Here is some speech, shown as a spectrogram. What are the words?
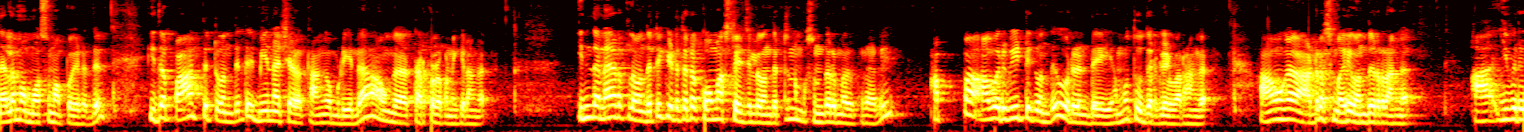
நிலைமை மோசமாக போயிடுது. இதை பார்த்துட்டு வந்துட்டு மீனாட்சியால் தாங்க முடியல. அவங்க தற்கொலை பண்ணிக்கிறாங்க. இந்த நேரத்தில் வந்துட்டு கிட்டத்தட்ட கோமா ஸ்டேஜில் வந்துட்டு நம்ம சுந்தரம் இருக்கிறாரு. அப்போ அவர் வீட்டுக்கு வந்து ஒரு ரெண்டு யமதூதர்கள் வராங்க. அவங்க அட்ரஸ் மாதிரி வந்துடுறாங்க. இவர்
